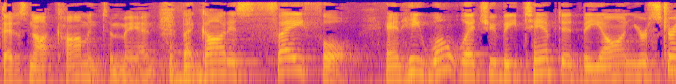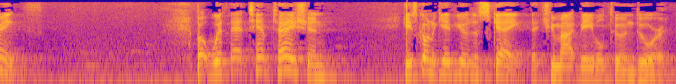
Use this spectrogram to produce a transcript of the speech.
that is not common to man, but God is faithful, and he won't let you be tempted beyond your strength. But with that temptation, He's going to give you an escape that you might be able to endure it.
